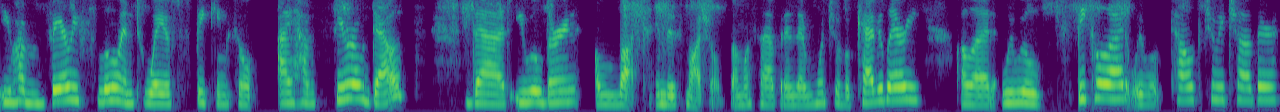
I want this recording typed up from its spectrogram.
you have a very fluent way of speaking. So I have zero doubts that you will learn a lot in this module. Vamos a aprender mucho vocabulary, a lot. We will speak a lot, we will talk to each other,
